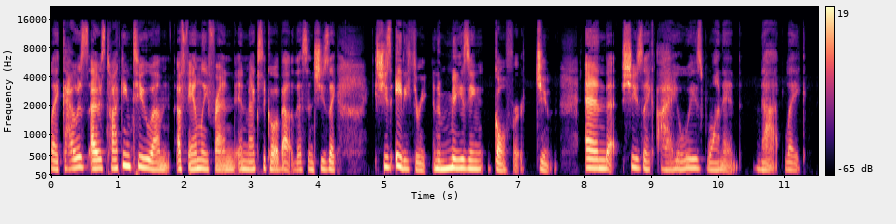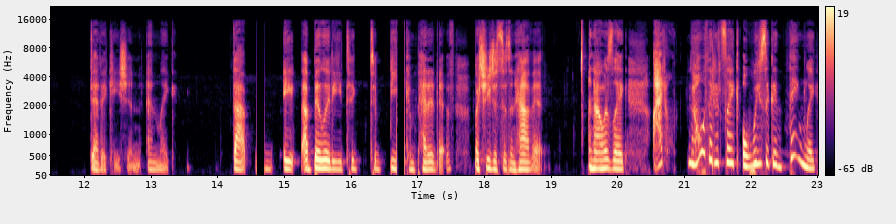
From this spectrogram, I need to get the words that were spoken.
like i was i was talking to um, a family friend in mexico about this and she's like she's 83 an amazing golfer june and she's like i always wanted that like dedication and like that ability to to be competitive but she just doesn't have it. And i was like i don't know that it's like always a good thing. Like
